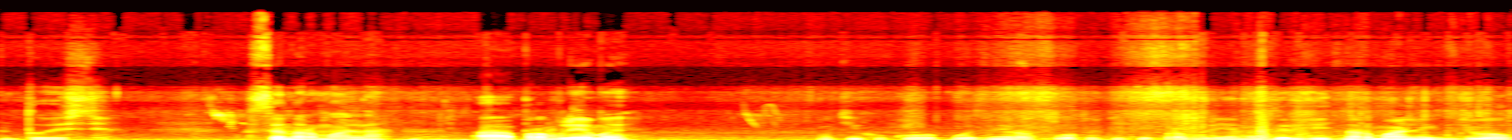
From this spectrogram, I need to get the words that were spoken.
Тобто все нормально. А проблеми у тих, у кого поздній розплод, у тих і проблеми. Держіть нормальних бджол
